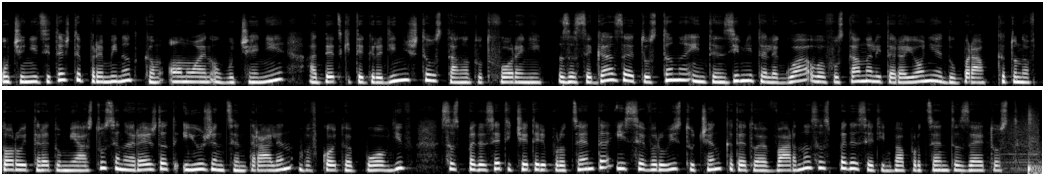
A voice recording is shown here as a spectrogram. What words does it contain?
Учениците ще преминат към онлайн обучение, а детските градини ще останат отворени. За сега заетостта на интензивните легла в останалите райони е добра, като на второ и трето място се нареждат Южен Централен, в който е Пловдив, с 50 54% и североисточен, където е Варна с 52% заетост.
